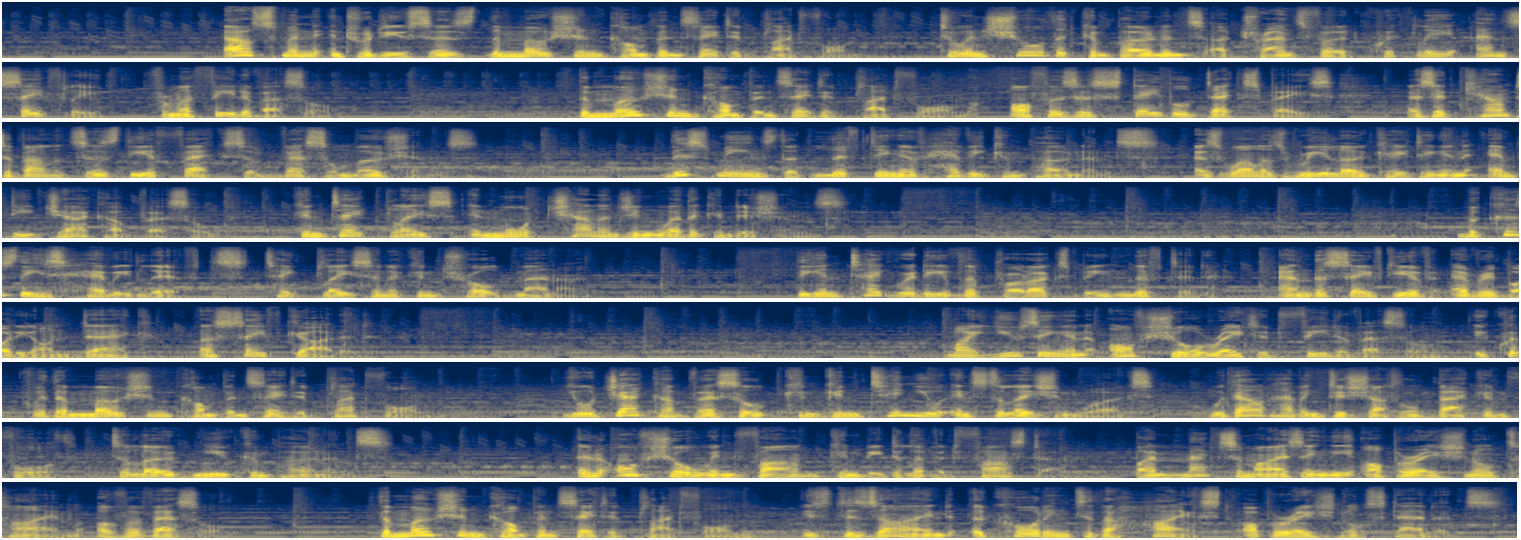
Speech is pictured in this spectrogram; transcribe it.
Huisman introduces the motion compensated platform to ensure that components are transferred quickly and safely from a feeder vessel. The motion compensated platform offers a stable deck space as it counterbalances the effects of vessel motions. This means that lifting of heavy components, as well as relocating an empty jackup vessel, can take place in more challenging weather conditions. Because these heavy lifts take place in a controlled manner, the integrity of the products being lifted and the safety of everybody on deck are safeguarded. By using an offshore-rated feeder vessel equipped with a motion-compensated platform, your jackup vessel can continue installation works without having to shuttle back and forth to load new components. An offshore wind farm can be delivered faster by maximizing the operational time of a vessel. The motion-compensated platform is designed according to the highest operational standards.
